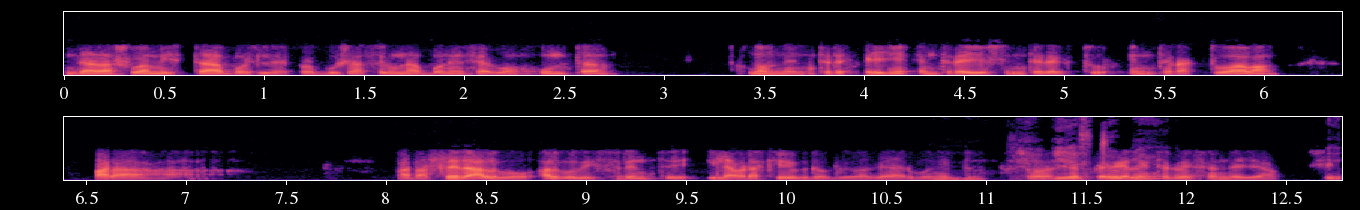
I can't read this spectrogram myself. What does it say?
Dada su amistad, pues les propuse hacer una ponencia conjunta donde entre ellos interactuaban para para hacer algo, algo diferente y la verdad es que yo creo que va a quedar bonito. Eso sería la intervención de ella. Sí,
